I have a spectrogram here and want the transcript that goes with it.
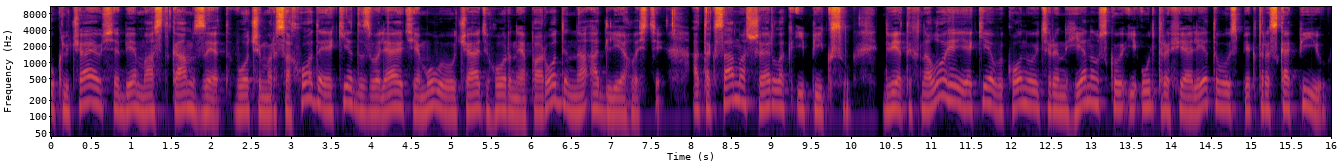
уключае ў сябе масткам Z, вочы марсахода, якія дазваляюць яму вывучаць горныя пароды на адлегласці, а таксама шэрлак і піксел. Две тэхналогіі, якія выконваюць рэнтгенаўскую і ультрафіолетавую спектраскапію,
